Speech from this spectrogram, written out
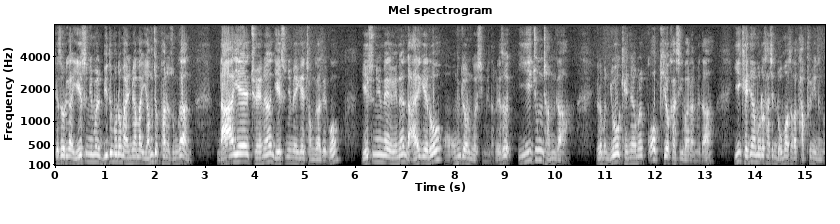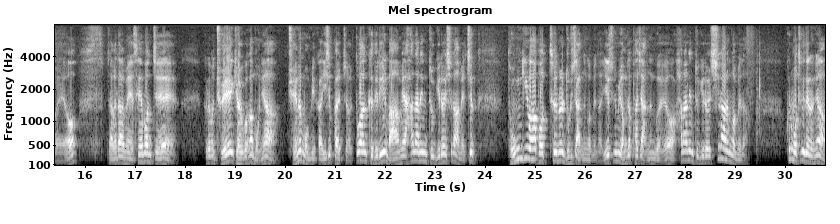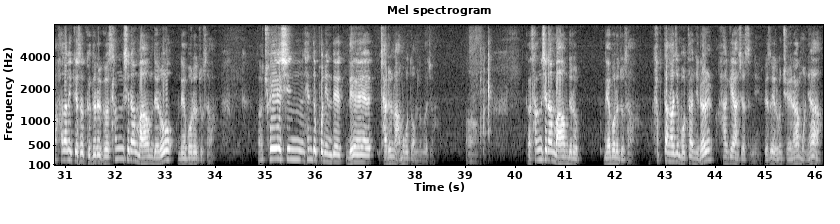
그래서 우리가 예수님을 믿음으로 말미암아 영접하는 순간 나의 죄는 예수님에게 전가되고 예수님의 의는 나에게로 어, 옮겨오는 것입니다. 그래서 이중 전가 여러분 요 개념을 꼭 기억하시기 바랍니다. 이 개념으로 사실 로마서가 다 풀리는 거예요. 자, 그다음에 세 번째 그러면 죄의 결과가 뭐냐? 죄는 뭡니까? 28절. 또한 그들이 마음에 하나님 두기를 싫어하며 즉 동기화 버튼을 누르지 않는 겁니다. 예수님을 영접하지 않는 거예요. 하나님 두기를 싫어하는 겁니다. 그럼 어떻게 되느냐? 하나님께서 그들을 그 상실한 마음대로 내버려 두사. 어, 최신 핸드폰인데 내 자료는 아무것도 없는 거죠. 어. 그러니까 상실한 마음대로 내버려 두사. 합당하지 못한 일을 하게 하셨으니. 그래서 여러분 죄나 뭐냐?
